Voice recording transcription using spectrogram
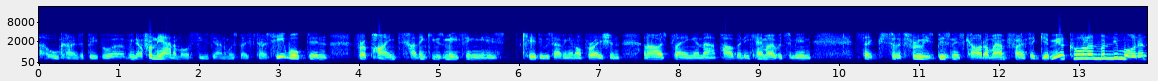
uh, all kinds of people, uh, you know, from the Animals. He was the Animals' bass guitarist. He walked in for a pint. I think he was meeting his kid who was having an operation, and I was playing in that pub, and he came over to me and so, sort of threw his business card on my amplifier and said, "Give me a call on Monday morning,"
